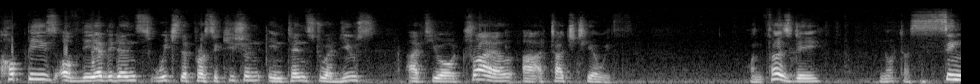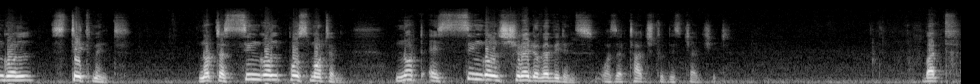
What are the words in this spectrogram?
Copies of the evidence which the prosecution intends to adduce at your trial are attached herewith. On Thursday, not a single statement, not a single post-mortem, not a single shred of evidence was attached to this charge sheet. But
